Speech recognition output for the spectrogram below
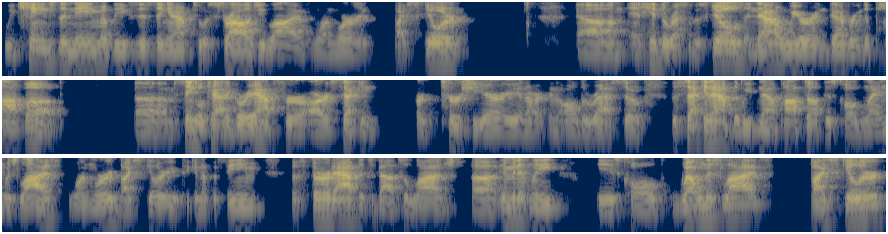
We changed the name of the existing app to Astrology Live, one word by Skillr, um, and hid the rest of the skills. And now we are endeavoring to pop up um, single category apps for our second our tertiary and our and all the rest. So the second app that we've now popped up is called Language Live, one word by Skillr. You're picking up a theme. The third app that's about to launch uh, imminently is called Wellness Live by Skillr,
